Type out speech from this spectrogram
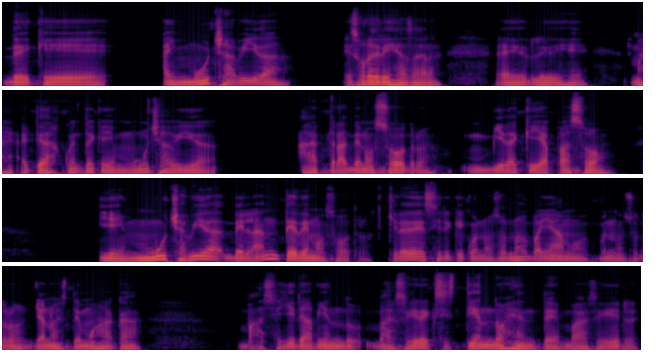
de que hay mucha vida. Eso le dije a Sara. Eh, le dije, te das cuenta que hay mucha vida atrás de nosotros, vida que ya pasó. Y hay mucha vida delante de nosotros. Quiere decir que cuando nosotros nos vayamos, cuando nosotros ya no estemos acá, va a seguir habiendo, va a seguir existiendo gente, va a seguir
